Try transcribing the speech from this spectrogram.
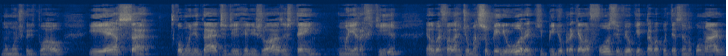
no mundo espiritual, e essa comunidade de religiosas tem uma hierarquia. Ela vai falar de uma superiora que pediu para que ela fosse ver o que estava acontecendo com o Mário,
